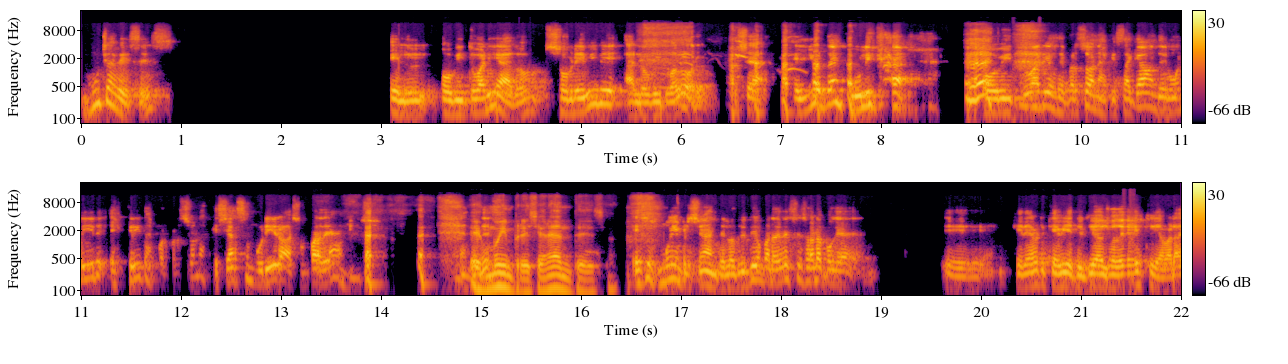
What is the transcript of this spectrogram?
muchas veces, el obituariado sobrevive al obituador. O sea, el New York Times publica obituarios de personas que se acaban de morir escritas por personas que ya se murieron hace un par de años es muy impresionante eso. Eso es muy impresionante. Lo tuiteo un par de veces ahora porque eh, quería ver qué había tuiteado yo de esto y la verdad,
